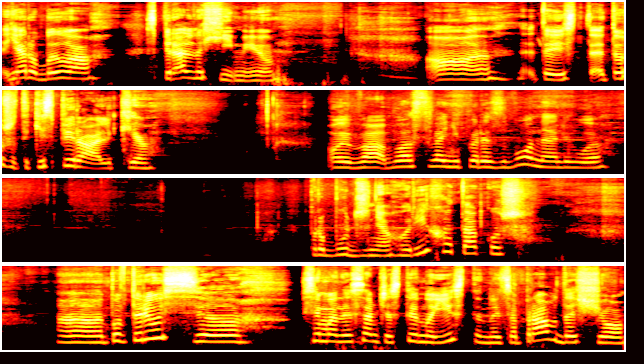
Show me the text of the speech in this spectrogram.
Я робила спіральну хімію. Тобто теж такі спіральки. Ой, благословені перезвони, алілуя. Пробудження горіха також. Е, повторюсь, е, всі ми несемо частину істини. І це правда, що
